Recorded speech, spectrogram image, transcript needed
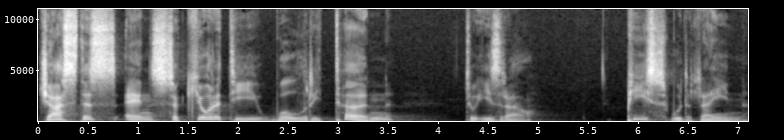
justice and security will return to Israel. Peace would reign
